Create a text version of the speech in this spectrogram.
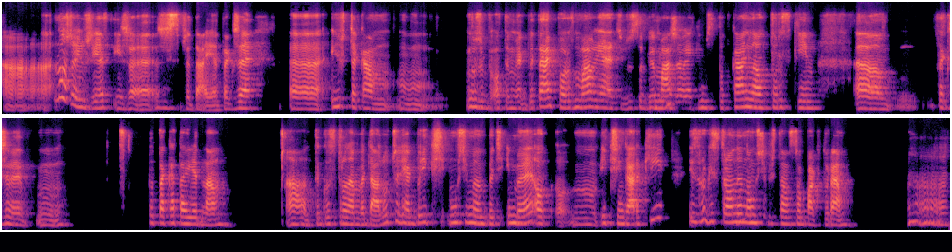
a, no, że już jest i że, że się sprzedaje. Także już czekam mm, no żeby o tym jakby tak porozmawiać, już sobie mhm. marzę o jakimś spotkaniu autorskim. Um, także um, to taka ta jedna a, tego strona medalu, czyli jakby i, musimy być i my, o, o, mm, i księgarki, i z drugiej strony no, musi być ta osoba, która um,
